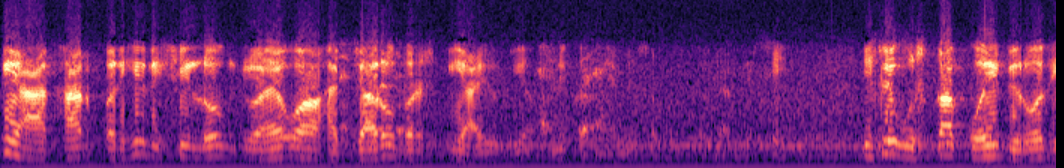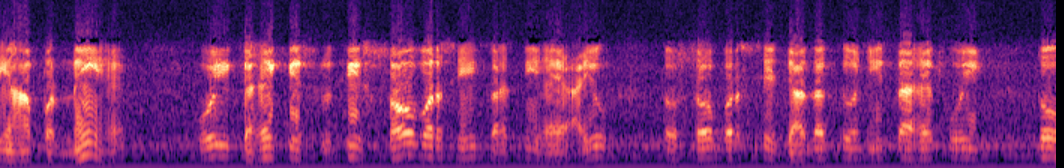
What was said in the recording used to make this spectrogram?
के आधार पर ही ऋषि लोग जो है, वह हज़ारों वर्ष की आयु भी अपने करने में सफल हो जाते थे। इसलिए उसका कोई विरोध यहाँ पर नहीं है। कोई कहे कि श्रुति सौ वर्ष ही कहती है आयु तो सौ वर्ष से ज़्यादा क्यों जीता है कोई? तो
